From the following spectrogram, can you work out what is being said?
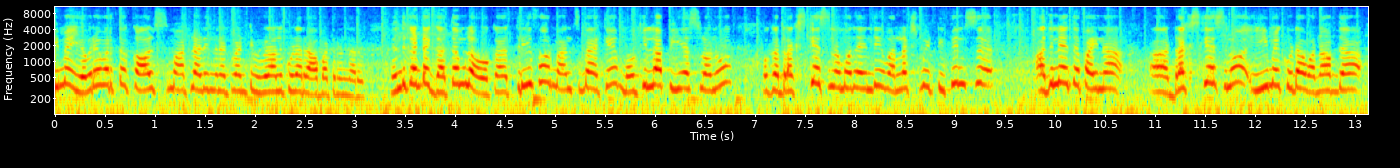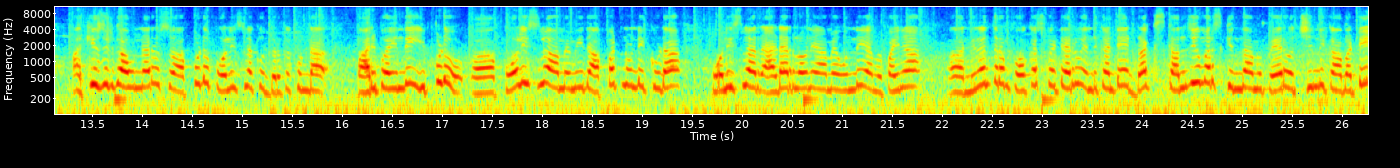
ఈమె ఎవరెవరితో కాల్స్ మాట్లాడిందన్నటువంటి వివరాలు కూడా రాబట్టనున్నారు. ఎందుకంటే గతంలో ఒక త్రీ ఫోర్ మంత్స్ బ్యాకే మోకిల్లా పిఎస్లోను ఒక డ్రగ్స్ కేసు నమోదైంది. వరలక్ష్మి టిఫిన్స్ అధినేత పైన డ్రగ్స్ కేసులో ఈమె కూడా వన్ ఆఫ్ ద అక్యూజ్డ్గా ఉన్నారు. సో అప్పుడు పోలీసులకు దొరకకుండా పారిపోయింది. ఇప్పుడు పోలీసులు ఆమె మీద అప్పటి నుండి కూడా పోలీసుల రాడార్లోనే ఆమె ఉంది. ఆమె పైన నిరంతరం ఫోకస్ పెట్టారు. ఎందుకంటే డ్రగ్స్ కన్జ్యూమర్స్ కింద ఆమె పేరు వచ్చింది కాబట్టి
